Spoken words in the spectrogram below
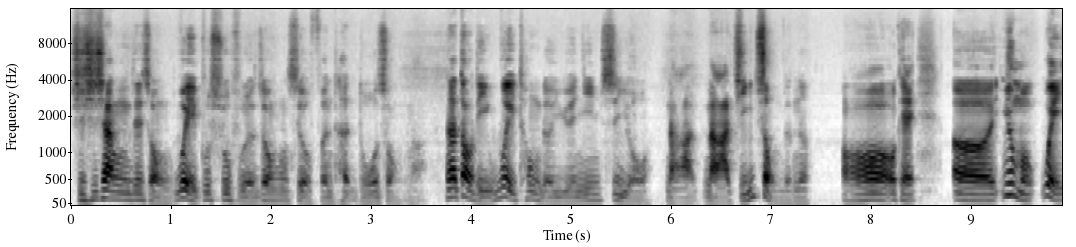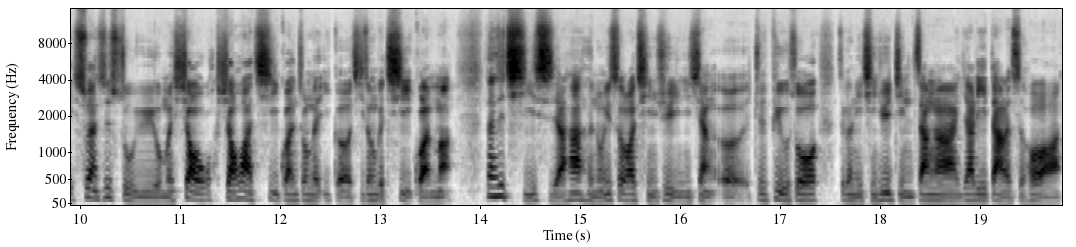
其实像这种胃不舒服的状况是有分很多种啊。那到底胃痛的原因是有哪哪几种的呢？哦，OK，呃，因为我们胃虽然是属于我们消消化器官中的一个其中的器官嘛，但是其实啊，它很容易受到情绪影响，呃，就是譬如说这个你情绪紧张啊、压力大的时候啊，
